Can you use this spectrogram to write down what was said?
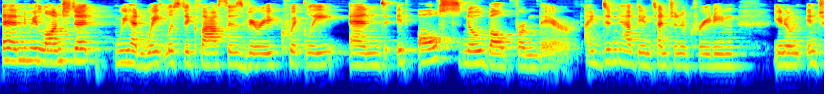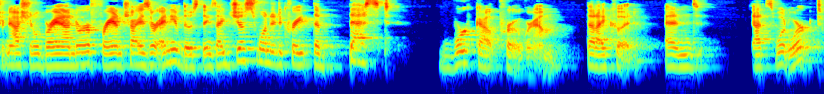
And we launched it. We had waitlisted classes very quickly and it all snowballed from there. I didn't have the intention of creating, you know, an international brand or a franchise or any of those things. I just wanted to create the best workout program that I could. And that's what worked.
